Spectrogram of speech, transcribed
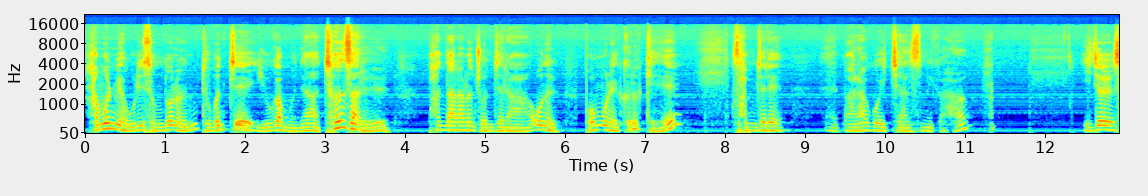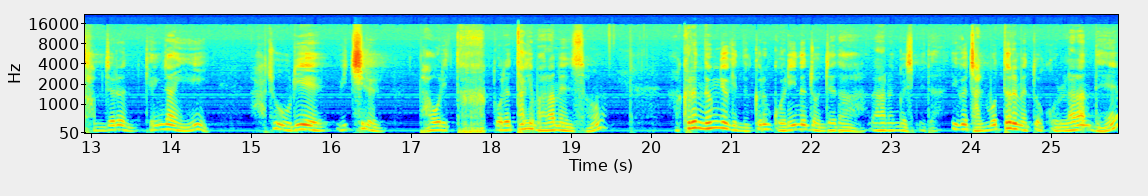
하물며 우리 성도는 두 번째 이유가 뭐냐? 천사를 판단하는 존재라 오늘 본문에 그렇게 3절에 말하고 있지 않습니까? 2절 3절은 굉장히 아주 우리의 위치를 바울이 딱 또렷하게 말하면서 그런 능력 있는 그런 권위 있는 존재다라는 것입니다. 이거 잘못 들으면 또 곤란한데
